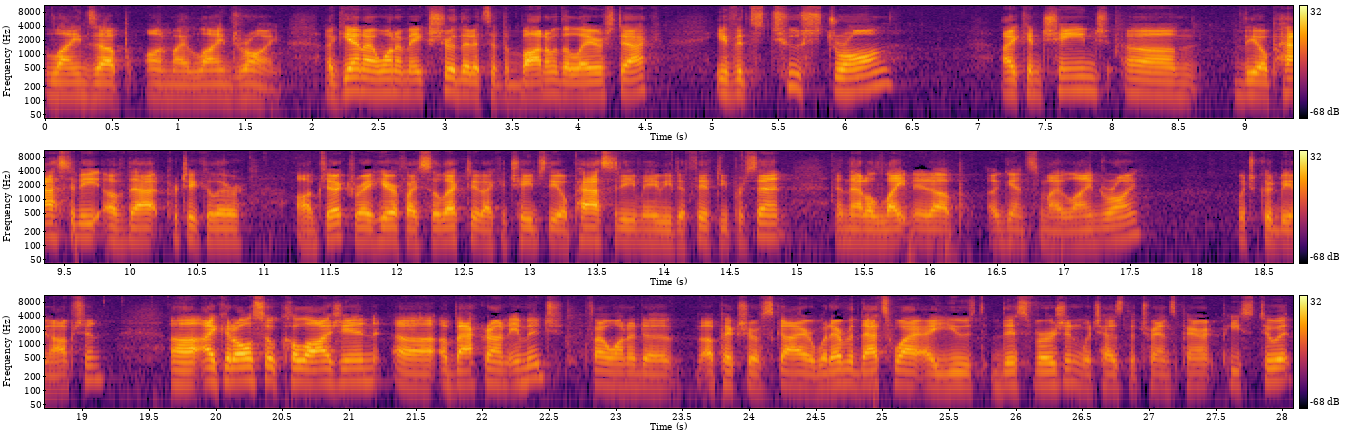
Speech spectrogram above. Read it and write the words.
lines up on my line drawing. Again, I want to make sure that it's at the bottom of the layer stack. If it's too strong, I can change um, the opacity of that particular object. Right here, if I select it, I can change the opacity maybe to 50%, and that'll lighten it up against my line drawing, which could be an option. Uh, I could also collage in uh, a background image if I wanted a, a, picture of sky or whatever. That's why I used this version, which has the transparent piece to it,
